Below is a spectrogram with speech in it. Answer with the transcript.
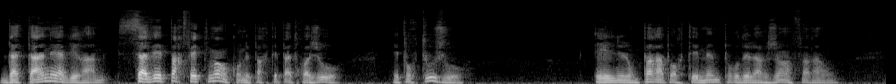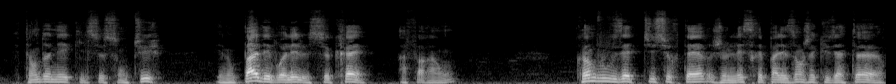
Datan et Aviram savaient parfaitement qu'on ne partait pas trois jours, mais pour toujours. Et ils ne l'ont pas rapporté même pour de l'argent à Pharaon. Étant donné qu'ils se sont tus et n'ont pas dévoilé le secret à Pharaon, comme vous vous êtes tus sur terre, je ne laisserai pas les anges accusateurs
